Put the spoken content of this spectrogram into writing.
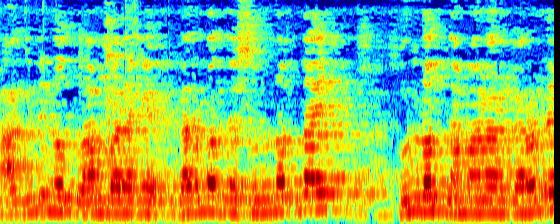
আর যদি নৌক লাম্বা রাখে, তার মধ্যে সুন্নত নাই, সুন্নত না মানার কারণে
